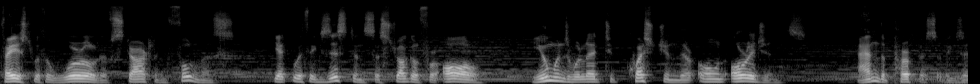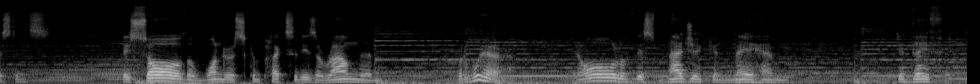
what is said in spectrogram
Faced with a world of startling fullness, yet with existence a struggle for all, humans were led to question their own origins and the purpose of existence. They saw the wondrous complexities around them, but where, in all of this magic and mayhem, did they fit?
